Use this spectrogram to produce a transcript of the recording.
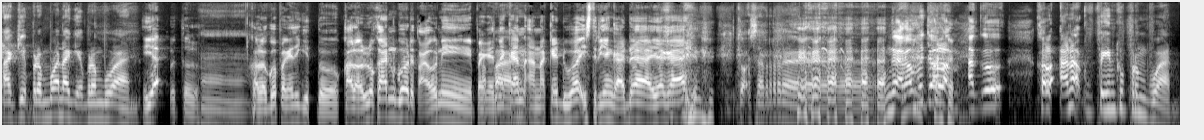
laki perempuan, laki perempuan. Iya, betul. Hmm. Kalau gue pengennya gitu. Kalau lu kan gue udah tahu nih, pengennya Apa? kan anaknya dua, istrinya nggak ada, ya kan? Kok serem? Enggak, tapi kalau aku kalau anak pengenku perempuan.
